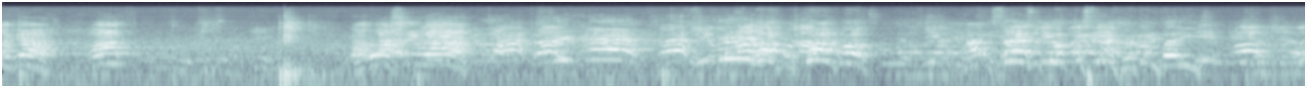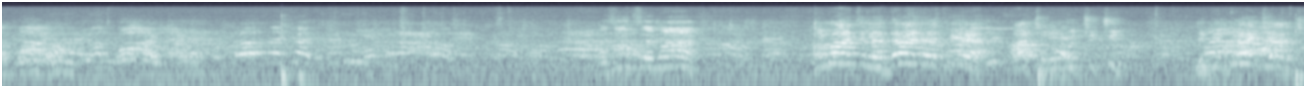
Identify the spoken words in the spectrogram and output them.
ногах. Ап. Хороший Иван. Корпус, корпус. Сразу корпус ставь, потом Борис. Позиция, Макс. Дай на ответ. Арчи, ну вы чуть-чуть. Добегайте, Арчи.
